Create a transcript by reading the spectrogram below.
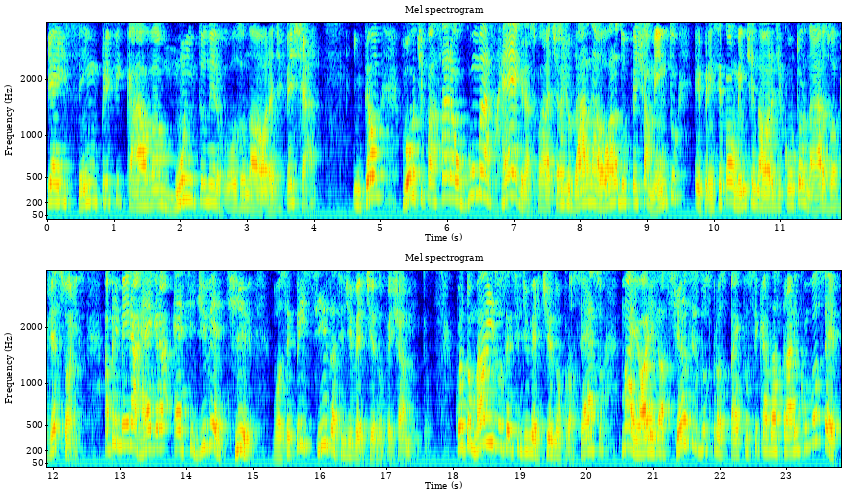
e aí sempre ficava muito nervoso na hora de fechar. Então, vou te passar algumas regras para te ajudar na hora do fechamento e principalmente na hora de contornar as objeções. A primeira regra é se divertir. Você precisa se divertir no fechamento. Quanto mais você se divertir no processo, maiores as chances dos prospectos se cadastrarem com você.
